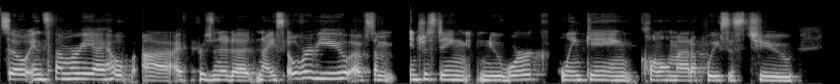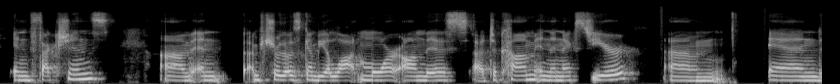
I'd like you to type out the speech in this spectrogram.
So, in summary, I hope uh, I've presented a nice overview of some interesting new work linking clonal hematopoiesis to infections. Um, and I'm sure there's going to be a lot more on this uh, to come in the next year. Um, and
